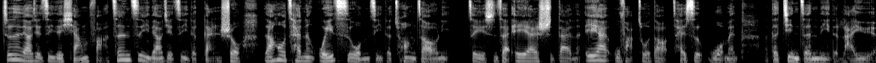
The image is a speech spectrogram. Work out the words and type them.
真正了解自己的想法，真正自己了解自己的感受，然后才能维持我们自己的创造力。这也是在 AI 时代呢，AI 无法做到，才是我们的竞争力的来源。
